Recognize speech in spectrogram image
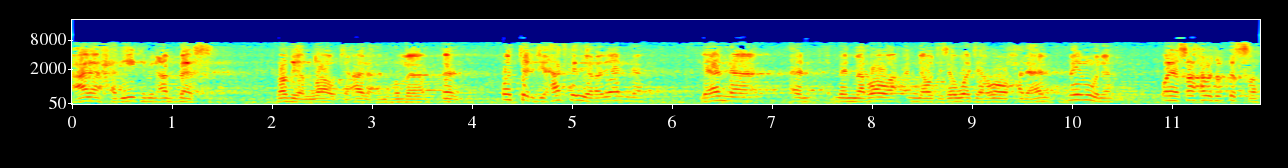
على حديث ابن عباس رضي الله تعالى عنهما. والترجيحات كثيرة لأن لأن ممن روى أنه تزوجها وهو حلال ميمونة وهي صاحبة القصة.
